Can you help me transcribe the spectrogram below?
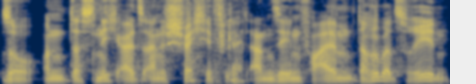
So. Und das nicht als eine Schwäche vielleicht ansehen, vor allem darüber zu reden.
